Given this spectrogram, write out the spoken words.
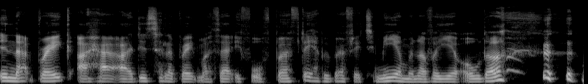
in that break, I had I did celebrate my 34th birthday. Happy birthday to me. I'm another year older.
